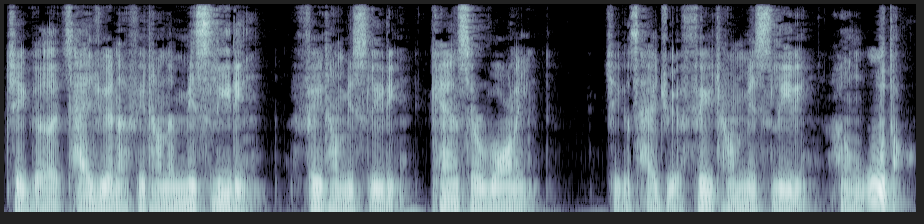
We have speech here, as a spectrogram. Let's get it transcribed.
这个裁决呢非常的 misleading，非常 misleading，cancer warning。这个裁决非常 misleading，很误导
